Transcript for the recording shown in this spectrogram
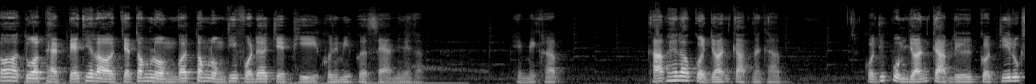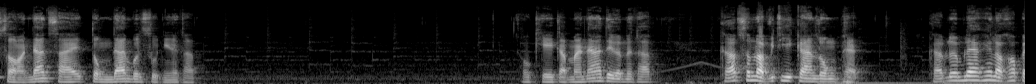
ก็ตัวแพดเปที่เราจะต้องลงก็ต้องลงที่โฟลเดอร์ JP Economy Per Sam นี่นะครับ เห็นไหมครับ ครับให้เรากดย้อนกลับนะครับ กดที่ปุ่มย้อนกลับหรือกดที่ลูกศรด้านซ้ายตรงด้านบนสุดนี้นะครับ โอเคกลับมาหน้าเดิมนะครับ ครับสำหรับวิธีการลงแพดครับเริ่มแรกให้เราเข้าไป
